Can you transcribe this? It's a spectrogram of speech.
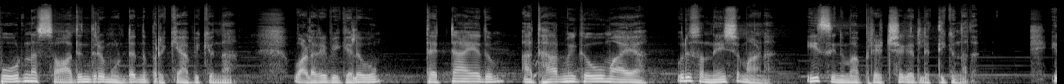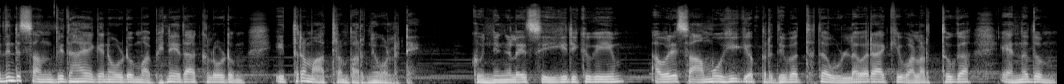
പൂർണ സ്വാതന്ത്ര്യമുണ്ടെന്ന് പ്രഖ്യാപിക്കുന്ന വളരെ വികലവും തെറ്റായതും അധാർമികവുമായ ഒരു സന്ദേശമാണ് ഈ സിനിമ പ്രേക്ഷകരിലെത്തിക്കുന്നത്. ഇതിന്റെ സംവിധായകനോടും അഭിനേതാക്കളോടും ഇത്രമാത്രം പറഞ്ഞുകൊള്ളട്ടെ. കുഞ്ഞുങ്ങളെ സ്വീകരിക്കുകയും അവരെ സാമൂഹിക പ്രതിബദ്ധത ഉള്ളവരാക്കി വളർത്തുക എന്നതും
